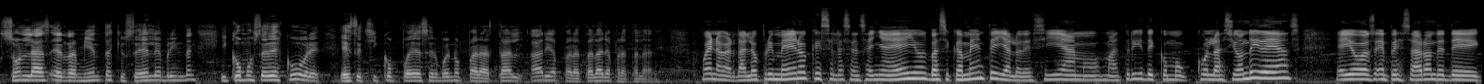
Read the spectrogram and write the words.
son las herramientas que ustedes les brindan y cómo usted descubre, este chico puede ser bueno para tal área, para tal área, para tal área. Bueno, verdad, lo primero que se les enseña a ellos, básicamente, ya lo decíamos, matriz de como colación de ideas. Ellos empezaron desde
